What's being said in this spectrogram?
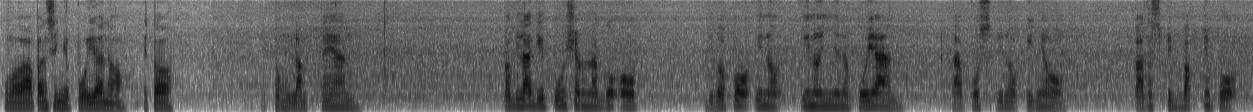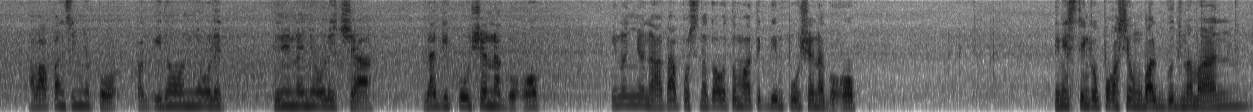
kung mapapansin nyo po yan oh. Ito itong lamp na yan. Pag lagi po siyang nag-off di ba po ino inon nyo na po yan. Tapos inokin nyo. Tapos feedback nyo po. Mapapansin nyo po pag inon nyo ulit tininan nyo ulit siya lagi po siya nag-off inon nyo na tapos nag-automatic din po siya nag-off tinisting ko po kasi yung valve good naman.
